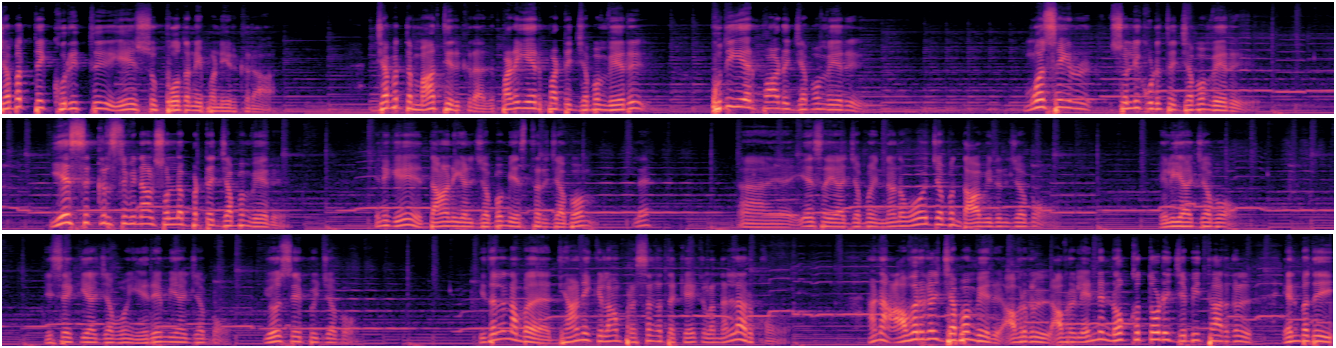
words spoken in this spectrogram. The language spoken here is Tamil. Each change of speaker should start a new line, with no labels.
ஜெபத்தை குறித்து இயேசு போதனை பண்ணியிருக்கிறார். ஜெபத்தை மாற்றி இருக்கிறாரு பழைய ஏற்பாட்டு ஜெபம் வேறு புதிய ஏற்பாடு ஜெபம் வேறு. மோசையில் சொல்லி கொடுத்த ஜெபம் வேறு. இயேசு கிறிஸ்துவினால் சொல்லப்பட்ட ஜெபம் வேறு. இன்னைக்கு தானியல் ஜெபம் எஸ்தர் ஜெபம் இல்லை? ஏசையா ஜெபம் என்னென்னவோ ஜெபம் தாவிதன் ஜெபம் எலியா ஜெபம் இசைக்கியா ஜெபம் எரேமியா ஜெபம் யோசேப்பு ஜெபம். இதெல்லாம் நம்ம தியானிக்கலாம் பிரசங்கத்தை கேட்கலாம் நல்லா இருக்கும் ஆனா அவர்கள் ஜெபம் வேறு. அவர்கள் அவர்கள் என்ன நோக்கத்தோடு ஜெபித்தார்கள் என்பதை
